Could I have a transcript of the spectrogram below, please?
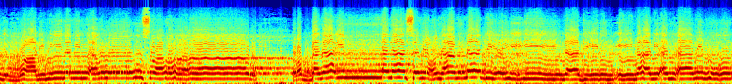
للظالمين من أنصار. ربنا إننا سمعنا مناديا آمنوا.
